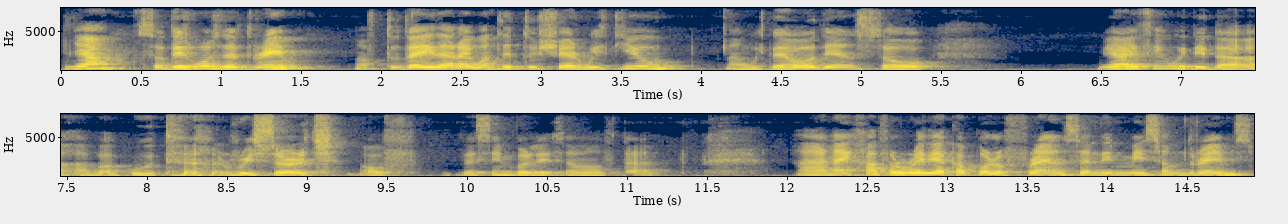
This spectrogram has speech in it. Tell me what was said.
yeah, so this was the dream of today that I wanted to share with you and with the audience. So yeah, I think we did a, have a good research of the symbolism of that. And I have already a couple of friends sending me some dreams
